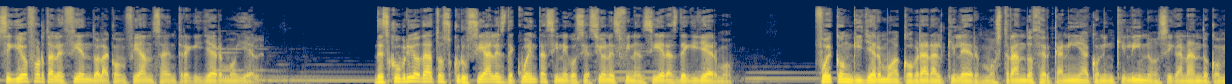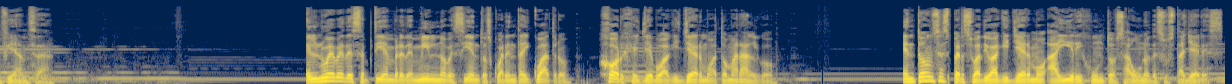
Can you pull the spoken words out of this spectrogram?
siguió fortaleciendo la confianza entre Guillermo y él. Descubrió datos cruciales de cuentas y negociaciones financieras de Guillermo. Fue con Guillermo a cobrar alquiler, mostrando cercanía con inquilinos y ganando confianza. El 9 de septiembre de 1944, Jorge llevó a Guillermo a tomar algo. Entonces persuadió a Guillermo a ir juntos a uno de sus talleres.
